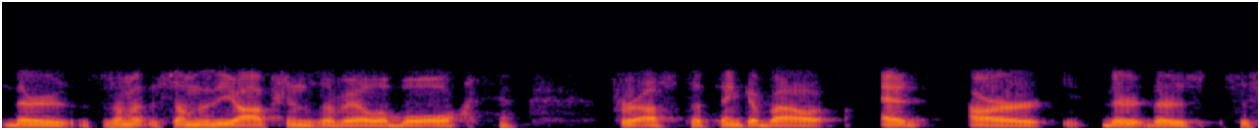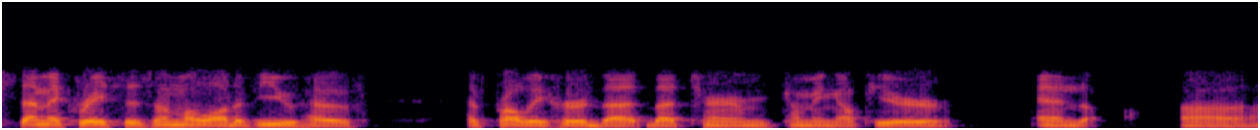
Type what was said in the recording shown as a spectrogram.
there's some of some of the options available for us to think about. And are there, there's systemic racism. A lot of you have have probably heard that that term coming up here, and uh,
